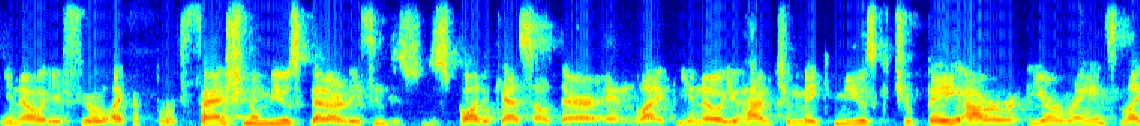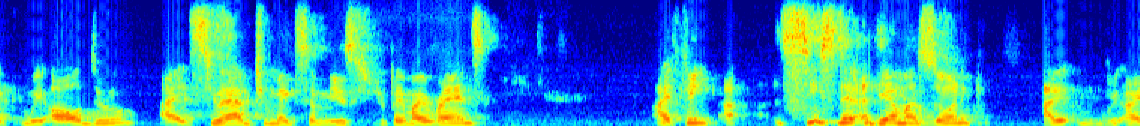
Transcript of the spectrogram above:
you know if you're like a professional music that are listening to this podcast out there and like you know you have to make music to pay our your rents like we all do. I still have to make some music to pay my rents. I think uh, since the the Amazonic, I, I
